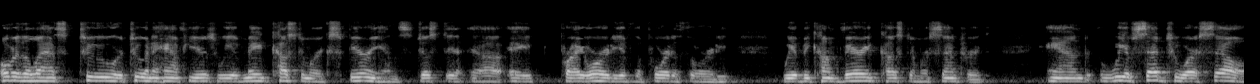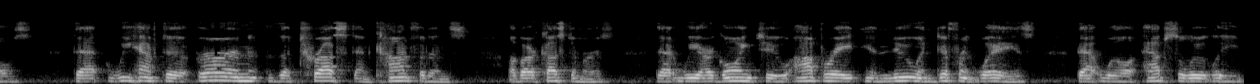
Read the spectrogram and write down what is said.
over the last two or two and a half years, we have made customer experience just uh, a priority of the Port Authority. We have become very customer centric. And we have said to ourselves that we have to earn the trust and confidence of our customers that we are going to operate in new and different ways that will absolutely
